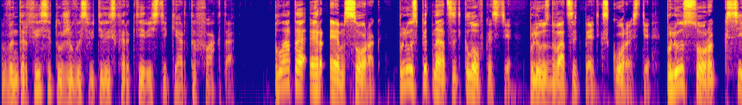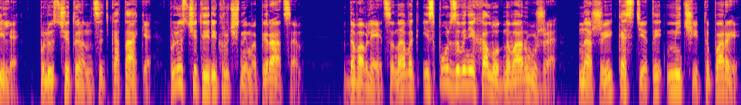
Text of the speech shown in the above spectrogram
В интерфейсе тут же высветились характеристики артефакта. Плата RM40, плюс 15 к ловкости, плюс 25 к скорости, плюс 40 к силе, плюс 14 к атаке, плюс 4 к ручным операциям. Добавляется навык использования холодного оружия. Ножи, кастеты, мечи, топоры.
